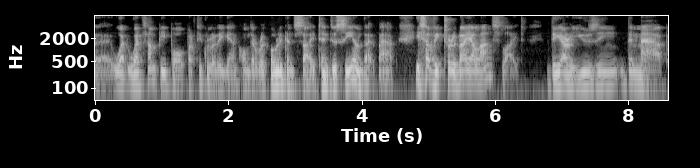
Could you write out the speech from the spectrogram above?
uh, what what some people, particularly again on the Republican side, tend to see on that map is a victory by a landslide. They are using the map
